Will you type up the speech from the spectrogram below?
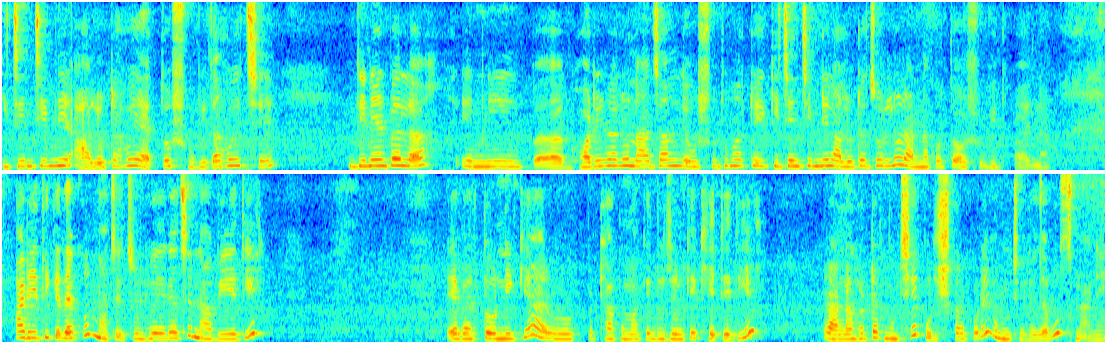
কিচেন চিমনির আলোটা হয়ে এত সুবিধা হয়েছে, দিনের বেলা এমনি ঘরের আলো না জানলেও শুধুমাত্র এই কিচেন চিমনির আলোটা জ্বললেও রান্না করতে অসুবিধা হয় না। আর এদিকে দেখো মাছের ঝোল হয়ে গেছে, নাবিয়ে দিয়ে। এবার তর্নিকে আর ওর ঠাকুমাকে দুজনকে খেতে দিয়ে রান্নাঘরটা মুছে পরিষ্কার করে আমি চলে যাব স্নানে।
